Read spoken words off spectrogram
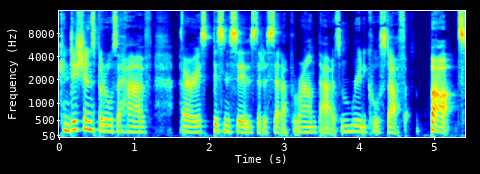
conditions, but also have various businesses that are set up around that. Some really cool stuff. But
